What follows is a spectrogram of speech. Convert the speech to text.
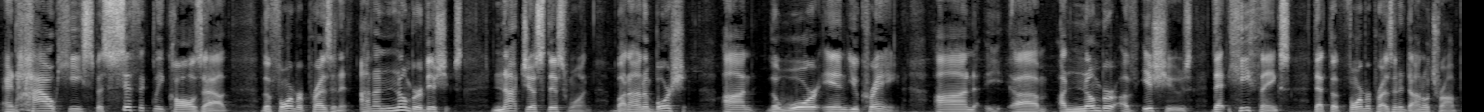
and how he specifically calls out the former president on a number of issues, not just this one, but on abortion, on the war in Ukraine, on um, a number of issues that he thinks that the former president Donald Trump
